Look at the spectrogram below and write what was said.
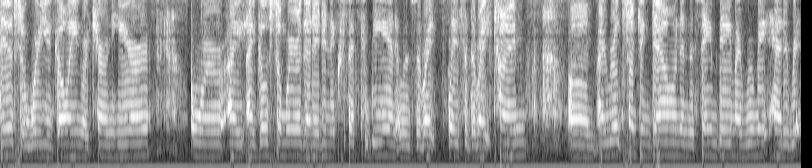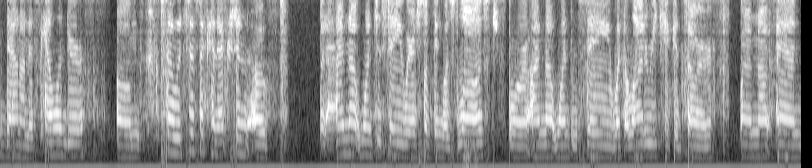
this, or where you're going, or turn here, or I, I go somewhere that I didn't expect to be and it was the right place at the right time. Um, I wrote something down, and the same day my roommate had it written down on his calendar. Um, so it's just a connection of but I'm not one to say where something was lost, or I'm not one to say what the lottery tickets are, I'm not. And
